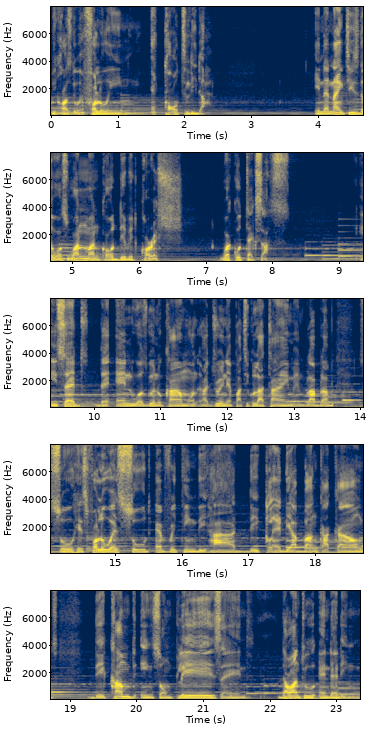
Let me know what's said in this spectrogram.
because they were following a cult leader. In the 90s, there was one man called David Koresh, Waco, Texas. He said the end was going to come on uh, during a particular time and blah, blah blah. So his followers sold everything they had. They cleared their bank accounts. They camped in some place, and that one too ended in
